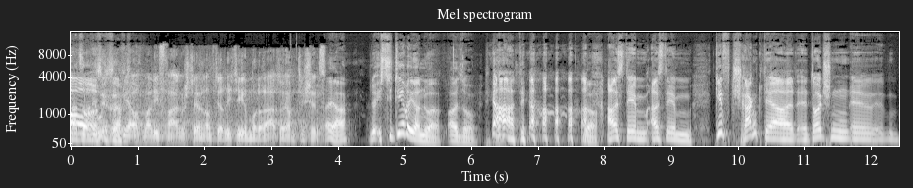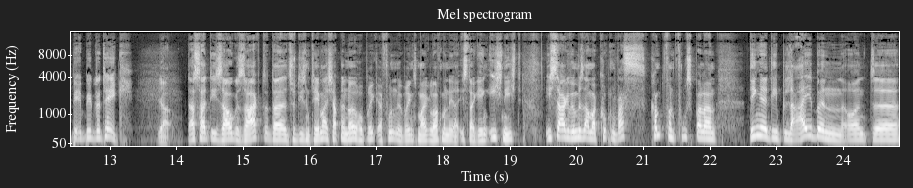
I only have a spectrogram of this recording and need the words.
hat's auch nicht können ja auch mal die Frage stellen, ob der richtige Moderator am Tisch ist. Ja, ja. Ja, Ich zitiere ja nur, also. Ja, der, Ja. aus dem aus dem Giftschrank der äh, deutschen äh, Bi Bibliothek. Ja, das hat die Sau gesagt da, zu diesem Thema. Ich habe eine neue Rubrik erfunden übrigens. Michael Hoffmann ist dagegen, ich nicht. Ich sage, wir müssen auch mal gucken, was kommt von Fußballern. Dinge, die bleiben und äh,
